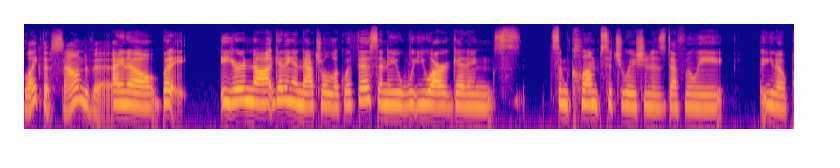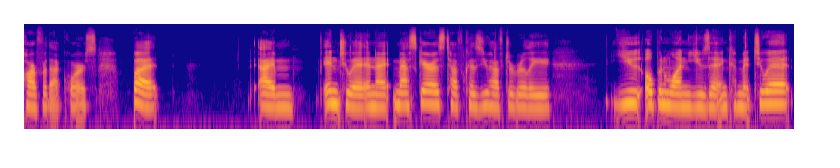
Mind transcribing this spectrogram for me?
like the sound of it. I know, but it- you're not getting a natural look with this, and you you are getting s- some clump situation is definitely you know par for that course, but I'm into it, and I mascara is tough because you have to really you open one, use it, and commit to it.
